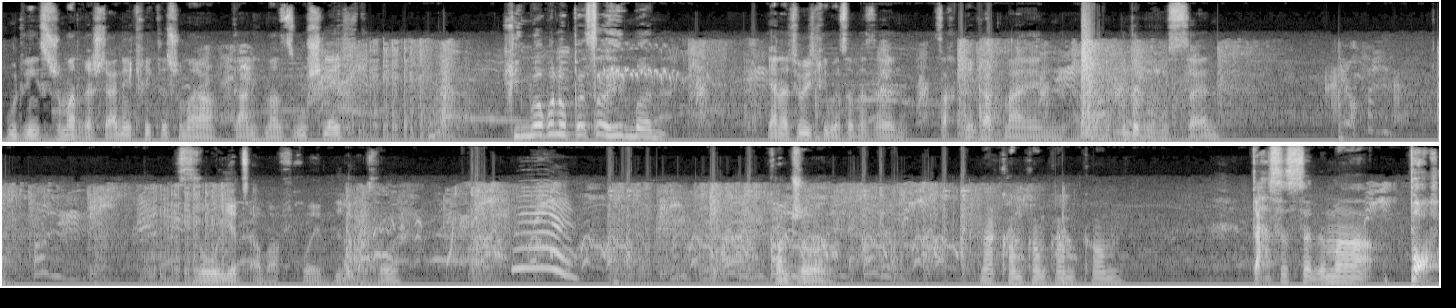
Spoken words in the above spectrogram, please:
Gut, wenigstens schon mal drei Sterne gekriegt, das ist schon mal gar nicht mal so schlecht. Kriegen wir aber noch besser hin, Mann. Ja, natürlich kriegen wir es noch besser hin. Sagt mir gerade mein äh, Unterbewusstsein. So, jetzt aber, Blase. Komm schon. Na, komm, komm, komm, komm. Das ist dann immer... Boah,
